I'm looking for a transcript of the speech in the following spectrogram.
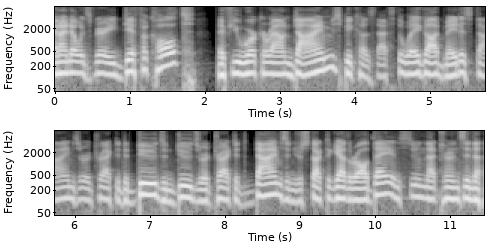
And I know it's very difficult if you work around dimes because that's the way God made us. Dimes are attracted to dudes and dudes are attracted to dimes and you're stuck together all day and soon that turns into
